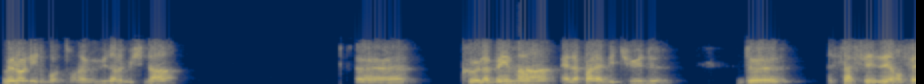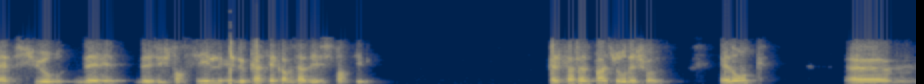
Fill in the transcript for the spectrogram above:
Velo Lirbot, on avait vu dans la Mishnah euh, que la BMA, elle n'a pas l'habitude de s'affaiser en fait sur des, ustensiles et de casser comme ça des ustensiles. Elle ne s'affaise pas sur des choses. Et donc, euh,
